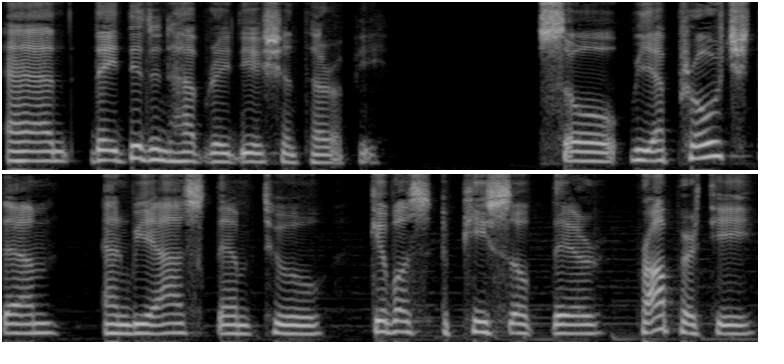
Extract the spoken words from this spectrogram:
and they didn't have radiation therapy. So we approached them and we asked them to give us a piece of their property.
